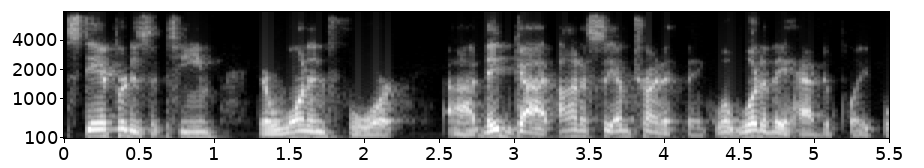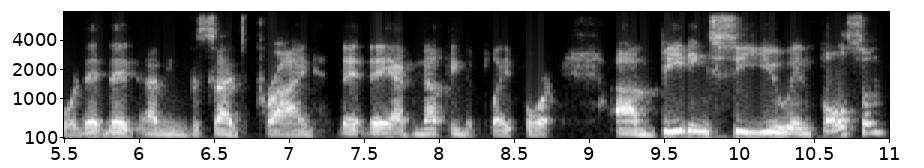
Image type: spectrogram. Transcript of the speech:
Stanford is a team. They're one and four. Uh, they've got honestly. I'm trying to think. What what do they have to play for? They, they I mean, besides pride, they, they have nothing to play for. Um, beating CU in Folsom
